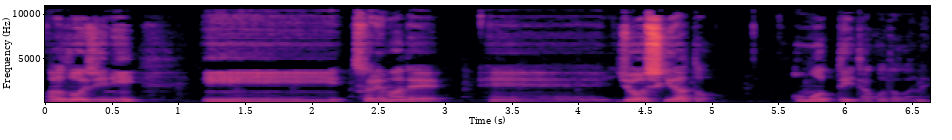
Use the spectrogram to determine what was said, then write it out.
また同時に、えー、それまで、えー常識だと思っていたことがね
